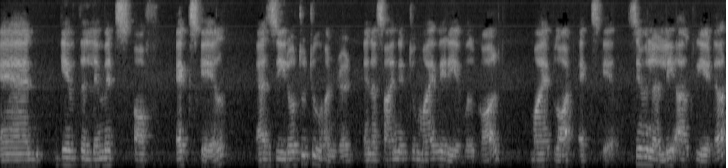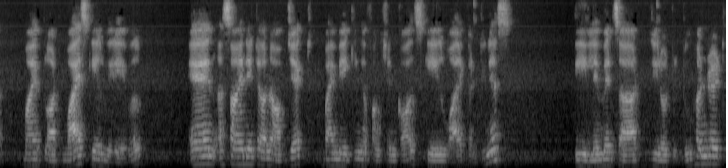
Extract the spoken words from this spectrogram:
and give the limits of x scale as 0 to 200 and assign it to my variable called my plot x scale. Similarly, I'll create a my plot y scale variable and assign it an object by making a function called scale y continuous. The limits are 0 to 200.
